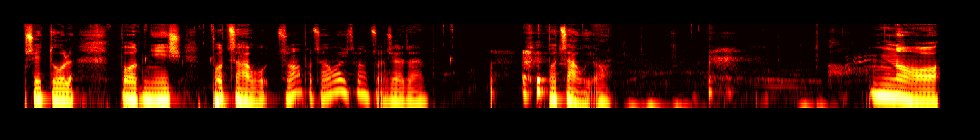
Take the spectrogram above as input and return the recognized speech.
Przytul, podnieś, pocałuj. Co? Pocałuj? To co? Dałem? Pocałuj, o. No,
